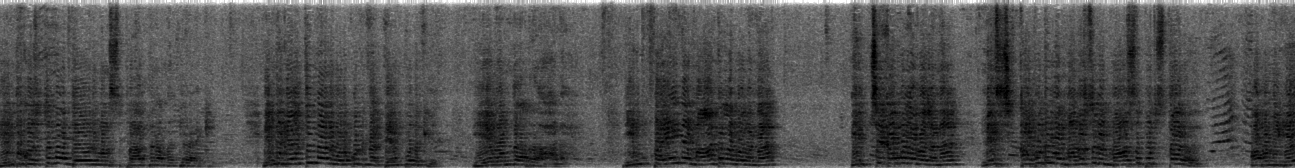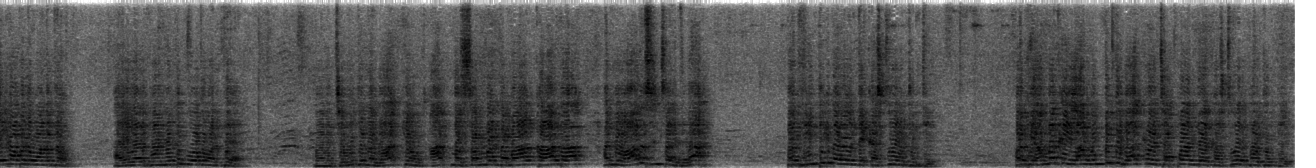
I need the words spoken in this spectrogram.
ఎందుకు వస్తున్నావు దేవుడు మనసు ప్రార్థన మందిరానికి. ఎందుకు వెళ్తున్నాను అనుకుంటున్నా టెంపుల్కి ఏముందర్రా ఆడ ఇంపైన మాటల వలన ఇచ్చకముల వలన నిష్కపుడుల మనసును మోసపుచ్చుతారు పాప మీకు ఏ కపడం ఉండదు. ఐదారు పోయినట్టు పోతాం అంతే. మనం చెబుతున్న వాక్యం ఆత్మ సంబంధమా కాదా అని నువ్వు ఆలోచించాలి కదా. ప్రతి ఇంటికి వెళ్ళాలంటే కష్టం అవుతుంది ప్రతి అమ్మకి ఇలా ఉంటుంది వాక్యం చెప్పాలంటే కష్టమైపోతుంది.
